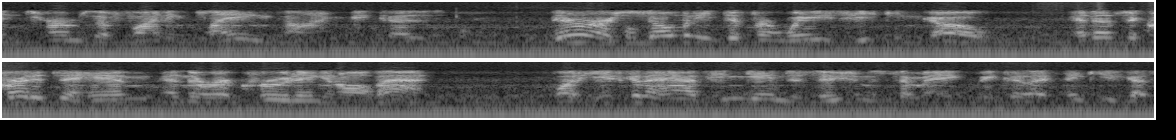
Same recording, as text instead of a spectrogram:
in terms of finding playing time because there are so many different ways he can go, and that's a credit to him and the recruiting and all that. But he's going to have in-game decisions to make because I think he's got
